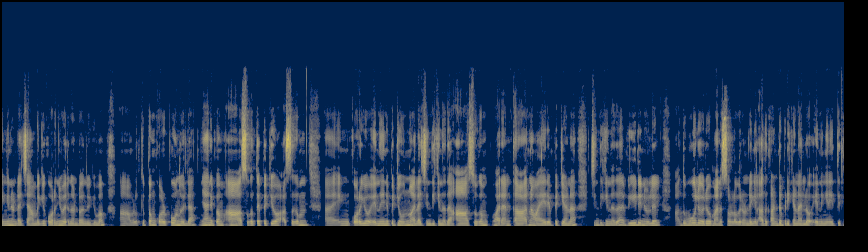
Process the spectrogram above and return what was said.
എങ്ങനെയുണ്ട്? ചാമ്പയ്ക്ക് കുറഞ്ഞു വരുന്നുണ്ടോ? എന്ന് ചോദിക്കുമ്പം ആ അവൾക്കിപ്പം കുഴപ്പമൊന്നുമില്ല. ഞാനിപ്പം ആ അസുഖത്തെ പറ്റിയോ അസുഖം കുറയോ എന്നതിനെ ഒന്നും അല്ല ചിന്തിക്കുന്നത്. ആ അസുഖം വരാൻ കാരണമായതിനെ പറ്റിയാണ് ചിന്തിക്കുന്നത്. വീടിനുള്ളിൽ അതുപോലെ ഒരു മനസ്സുള്ളവരുണ്ടെങ്കിൽ അത് കണ്ടുപിടിക്കണമല്ലോ എന്നിങ്ങനെ ഇത്തിരി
